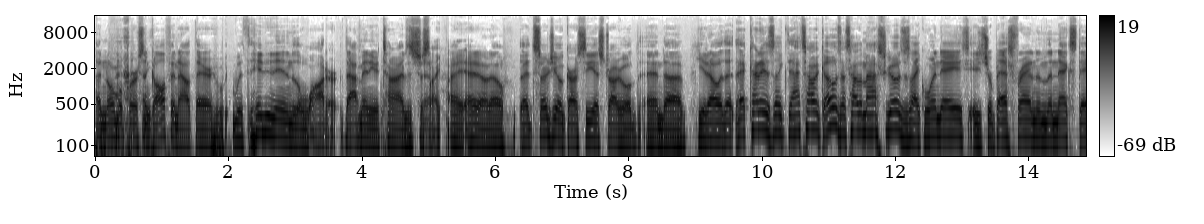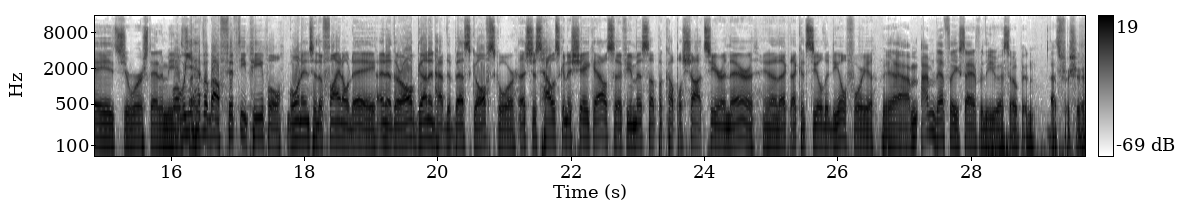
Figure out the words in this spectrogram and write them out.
a normal person golfing out there with hitting it into the water that many times. It's just Yeah. like I, I don't know. That Sergio Garcia struggled, and uh, you know that that kind of is like that's how it goes. That's how the master goes. It's like one day it's, it's your best friend, and the next day it's your worst enemy. Well, It's when you like- have about 50 people going into the final day, and they're all going to have the best golf score, that's just how it's going to shake out. So if you miss up a couple shots here and there, you know, that, that could seal the deal for you. yeah, I'm, I'm definitely excited for the U.S. Open. That's for sure.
